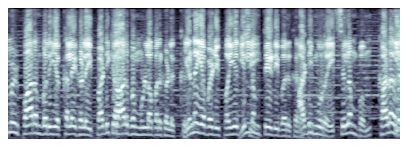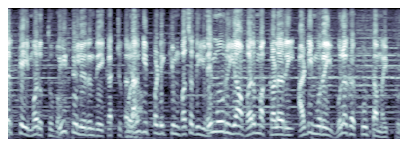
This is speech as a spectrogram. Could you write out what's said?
தமிழ் பாரம்பரிய கலைகளை படிக்க ஆர்வம் உள்ளவர்களுக்கு இணைய வழி பயிர் இல்லம் தேடி வருகிற அடிமுறை சிலம்பம் கள இயற்கை மருத்துவம் வீட்டிலிருந்தே கற்றுக்கொள்ள. தங்கி படிக்கும் வசதியும் மெமோரியா வர்ம களரி அடிமுறை உலக கூட்டமைப்பு.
